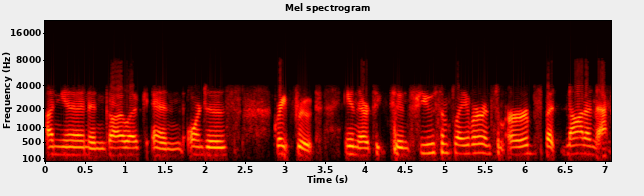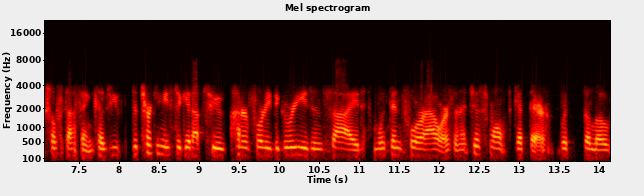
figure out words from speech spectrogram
onion and garlic and oranges, grapefruit in there to, to infuse some flavor and some herbs, but not an actual stuffing because the turkey needs to get up to 140 degrees inside within four hours, and it just won't get there with the low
